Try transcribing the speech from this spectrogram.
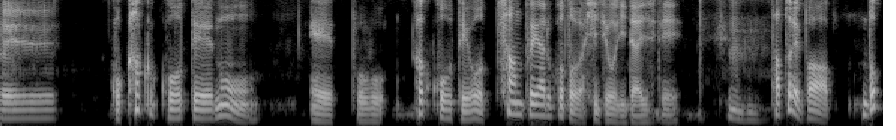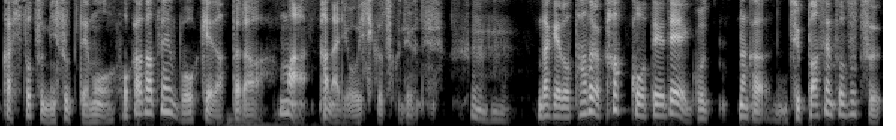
へえ。こう、各工程の、えーっと、各工程をちゃんとやることが非常に大事で、うんうん。例えば、どっか一つミスっても、他が全部 OK だったら、まあ、かなり美味しく作れるんですよ。うんうん。だけど、例えば各工程でご、なんか10%ずつ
